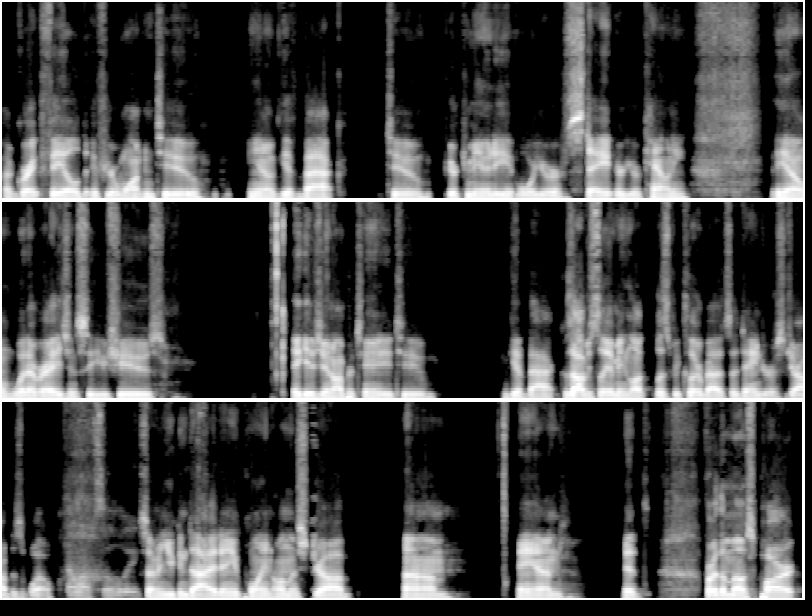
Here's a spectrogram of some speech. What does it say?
a great field if you're wanting to, you know, give back to your community or your state or your county, you know, whatever agency you choose. It gives you an opportunity to give back because obviously, I mean, let, let's be clear about it, it's a dangerous job as well. Oh, absolutely. So I mean, you can die at any point on this job, um, and it, for the most part,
